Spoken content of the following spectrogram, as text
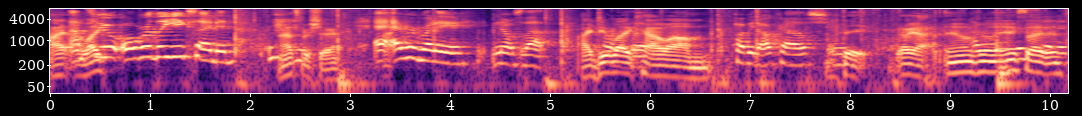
I, I'm like. too overly excited. That's for sure. Everybody knows that. I do like how um Puppy Dog House. they. Oh yeah, I'm I'm really excited.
